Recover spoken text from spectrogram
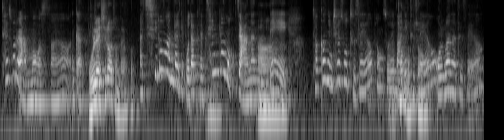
채소를 안 먹었어요. 그러니까 원래 싫어하셨나요? 그걸? 아, 싫어한다기보다 그냥 챙겨 먹지 않았는데 작가님 채소 드세요? 평소에 많이 아. 먹죠. 드세요? 얼마나 드세요?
